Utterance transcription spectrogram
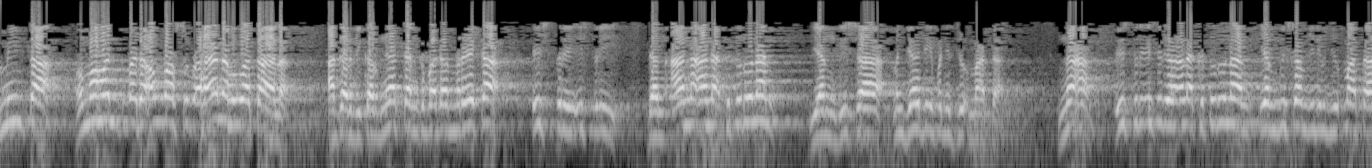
meminta memohon kepada Allah Subhanahu wa taala agar dikaruniakan kepada mereka istri-istri dan anak-anak keturunan yang bisa menjadi penyejuk mata. Nah, istri-istri dan anak keturunan yang bisa menjadi penyejuk mata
